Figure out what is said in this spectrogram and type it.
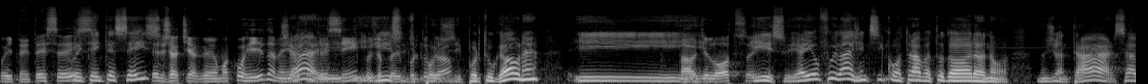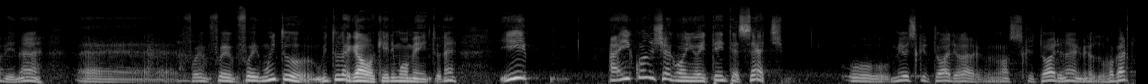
86. 86, Ele já tinha ganho uma corrida, né? já, em 85, e- já isso, foi em de Portugal. Por- de Portugal, né? E Tava de Lotus aí. Isso. E aí eu fui lá, a gente se encontrava toda hora no, no jantar, sabe, né? É, foi, foi, foi muito, muito legal aquele momento, né? E aí quando chegou em 87, o meu escritório, lá, o nosso escritório, né, meu do Roberto,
